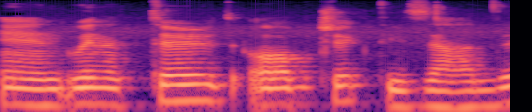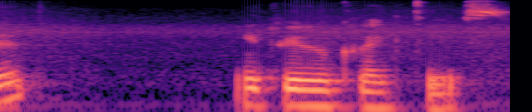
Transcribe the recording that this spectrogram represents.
and when a third object is added it will look like this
